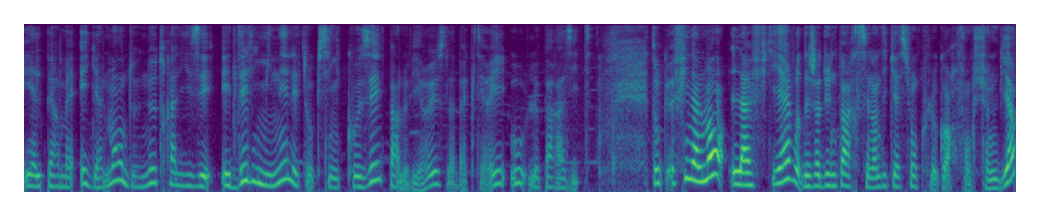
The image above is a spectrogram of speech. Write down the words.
et elle permet également de neutraliser et d'éliminer les toxines causées par le virus, la bactérie ou le parasite. Donc finalement, la fièvre, déjà d'une part, c'est l'indication que le corps fonctionne bien,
